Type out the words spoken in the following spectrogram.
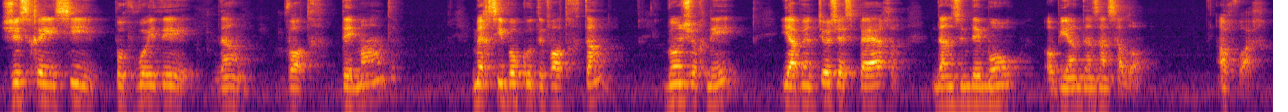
Je serai ici pour vous aider dans votre demande. Merci beaucoup de votre temps. Bonne journée et à bientôt, j'espère, dans une démo ou bien dans un salon. Au revoir.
